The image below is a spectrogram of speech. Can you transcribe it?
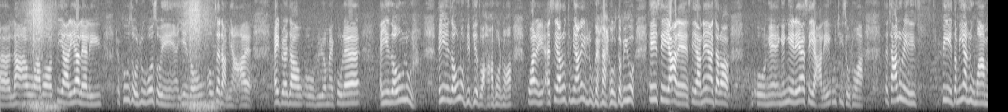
အာလာဟိုပါပေါ့ဆရာတွေကလည်းလေတခုဆိုလှူဖို့ဆိုရင်အရင်ဆုံးဖုံးဆက်တာများတဲ့အဲ့အတွက်ကြောင့်ဟိုဘယ်လိုပြောမလဲကိုလည်းအရင်ဆုံးလူအရင်ဆုံးလို့ဖြစ်ဖြစ်သွားတာပေါ့နော်ကိုကလည်းဆရာတို့သူများလေးလူခံလိုက်ဟိုတမီးကိုအေးဆေးရတယ်ဆရာနဲ့ကကြတော့ဟိုငယ်ငယ်ငယ်တွေကဆရာလေးဦးကြည်ဆိုတော့တခြားလူတွေပြီးရင်သမီးကလှူမမ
